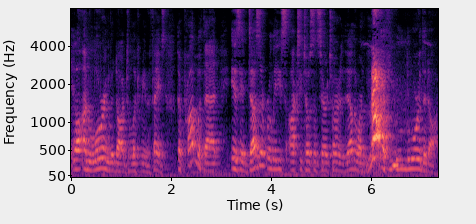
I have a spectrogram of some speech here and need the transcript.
Well, I'm luring the dog to look at me in the face. The problem with that is it doesn't release oxytocin, serotonin, the other one, no! if you lure the dog.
